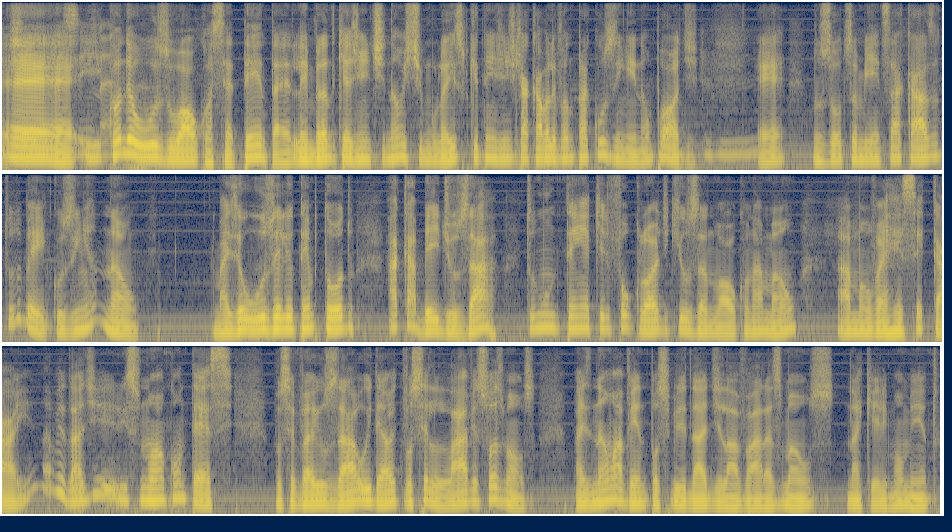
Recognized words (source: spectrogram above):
É, assim, e né? quando eu uso o álcool a 70, é, lembrando que a gente não estimula isso porque tem gente que acaba levando para a cozinha e não pode. Uhum. É, nos outros ambientes da casa, tudo bem, cozinha não. Mas eu uso ele o tempo todo. Acabei de usar, todo mundo tem aquele folclore de que usando o álcool na mão, a mão vai ressecar. E na verdade isso não acontece. Você vai usar, o ideal é que você lave as suas mãos. Mas não havendo possibilidade de lavar as mãos naquele momento,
